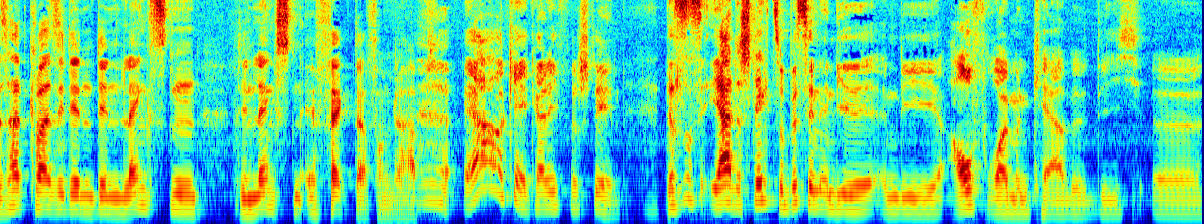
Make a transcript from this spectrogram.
Es hat quasi den, den, längsten, den längsten Effekt davon gehabt. Ja, okay, kann ich verstehen. Das ist, ja, das schlägt so ein bisschen in die, in die Aufräumen-Kerbe, die ich, äh,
